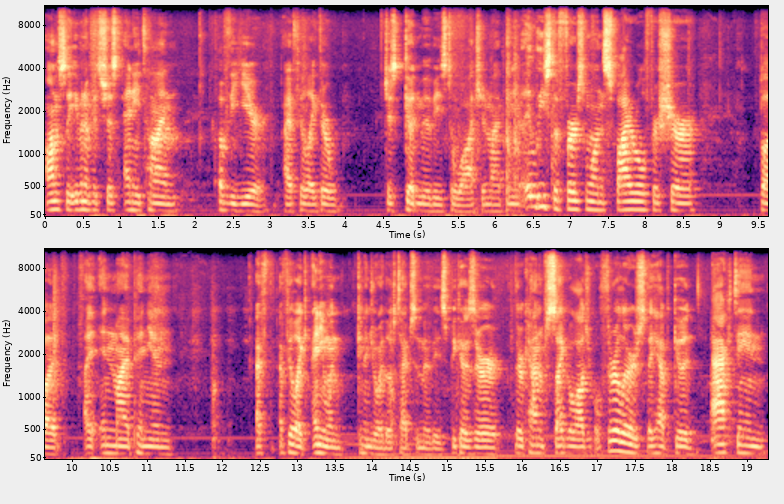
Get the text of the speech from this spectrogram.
honestly, even if it's just any time of the year, I feel like they're just good movies to watch in my opinion. At least the first one, Spiral for sure. But I, in my opinion, I, f- I feel like anyone can enjoy those types of movies because they're they're kind of psychological thrillers. They have good acting,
